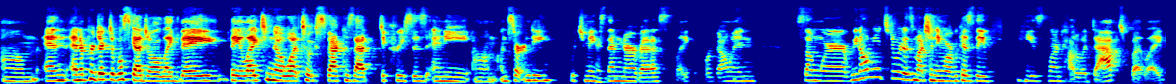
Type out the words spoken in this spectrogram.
Um, and and a predictable schedule. Like they they like to know what to expect because that decreases any um, uncertainty, which makes Right. them nervous. Like if we're going somewhere, we don't need to do it as much anymore because they've he's learned how to adapt. But like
